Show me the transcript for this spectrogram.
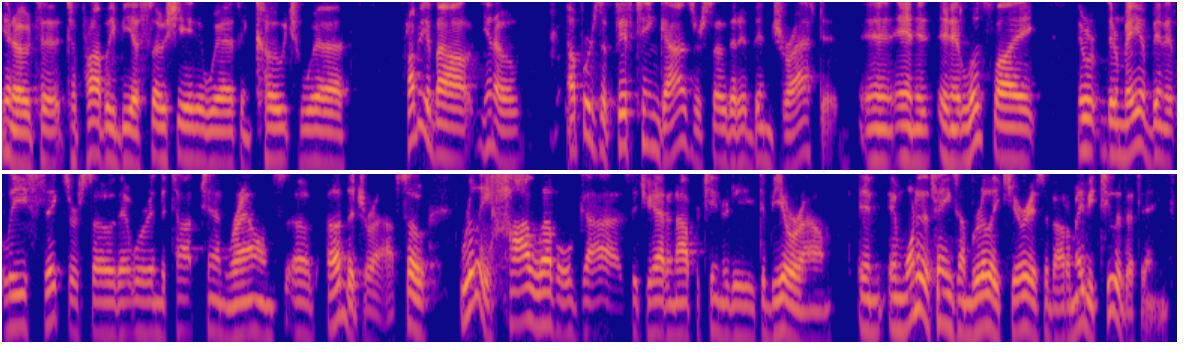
you know, to to probably be associated with and coach with probably about, you know, upwards of 15 guys or so that have been drafted. And and it and it looks like there there may have been at least six or so that were in the top 10 rounds of, of the draft. So really high level guys that you had an opportunity to be around. And and one of the things I'm really curious about, or maybe two of the things,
